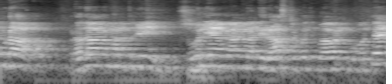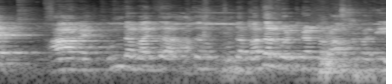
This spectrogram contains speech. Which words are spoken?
కూడా ప్రధానమంత్రి సోనియా గాంధీ రాష్ట్రపతి భవన్కు పోతే ఆమె కుండ బద్ద అతను కుండ బద్దలు కొట్టినట్టు రాష్ట్రపతి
